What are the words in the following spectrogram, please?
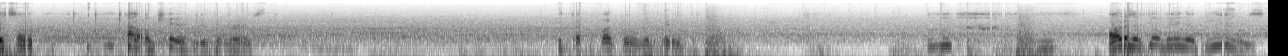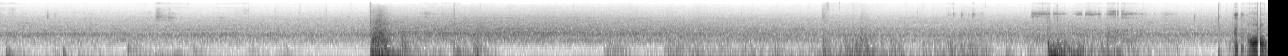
Listen, I don't care if you reverse. Get the fuck over here. How does it feel being abused? You're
